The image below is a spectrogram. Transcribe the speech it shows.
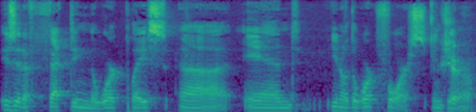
is it affecting the workplace uh, and you know the workforce in general?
